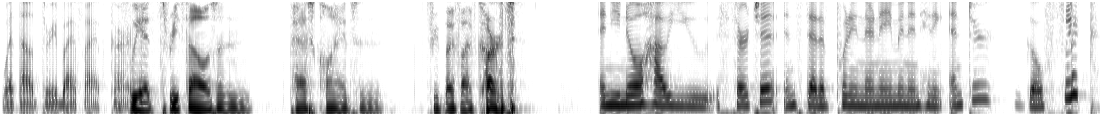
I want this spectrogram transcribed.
without three by five cards. if we had three thousand past clients and three by five cards. and you know how you search it instead of putting their name in and hitting enter, you go flick,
